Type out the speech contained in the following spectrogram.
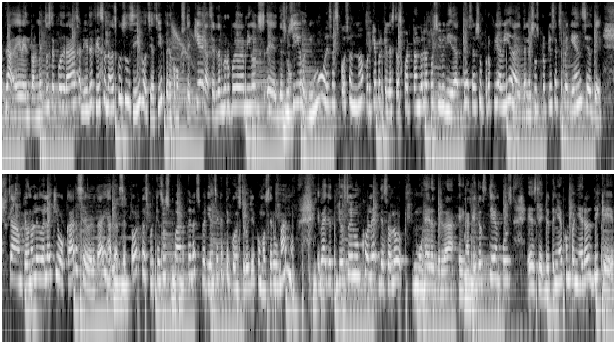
o sea, eventualmente usted podrá salir de fiesta una vez con sus hijos y así, pero como que usted quiera ser del grupo de amigos eh, de sus hijos, no, esas cosas no, ¿por qué? Porque le estás coartando la posibilidad de hacer su propia vida, de tener sus propias experiencias, de, o sea, aunque a uno le duele equivocarse, ¿verdad? Y jalarse tortas, porque eso es parte de la experiencia que te construye como ser humano yo, estoy en un cole de solo mujeres, ¿verdad? En aquellos tiempos, este, yo tenía compañeras de que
